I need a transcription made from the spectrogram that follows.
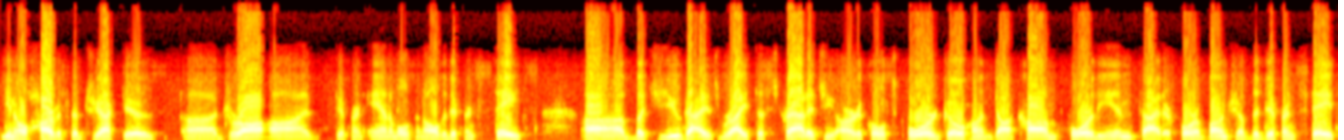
you know, harvest objectives, uh, draw odds, different animals in all the different states. Uh, but you guys write the strategy articles for GoHunt.com for the Insider for a bunch of the different states.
